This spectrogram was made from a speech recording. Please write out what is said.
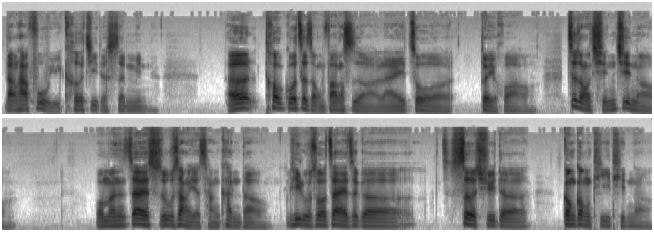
让它赋予科技的生命，而透过这种方式啊来做对话哦，这种情境哦，我们在实务上也常看到。譬如说，在这个社区的公共梯厅啊，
